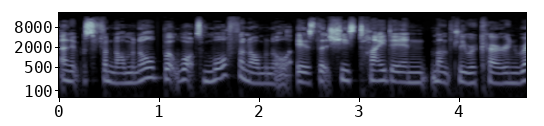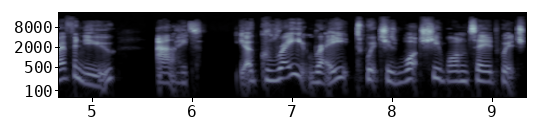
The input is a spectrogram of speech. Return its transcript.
and it was phenomenal. But what's more phenomenal is that she's tied in monthly recurring revenue at right. A great rate, which is what she wanted, which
